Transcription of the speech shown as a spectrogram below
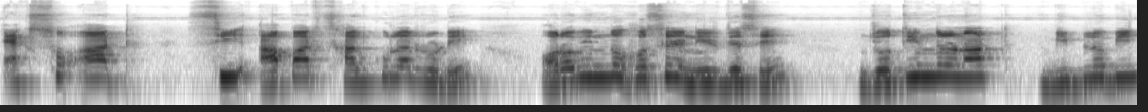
একশো আট সি আপার সার্কুলার রোডে অরবিন্দ ঘোষের নির্দেশে যতীন্দ্রনাথ বিপ্লবী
